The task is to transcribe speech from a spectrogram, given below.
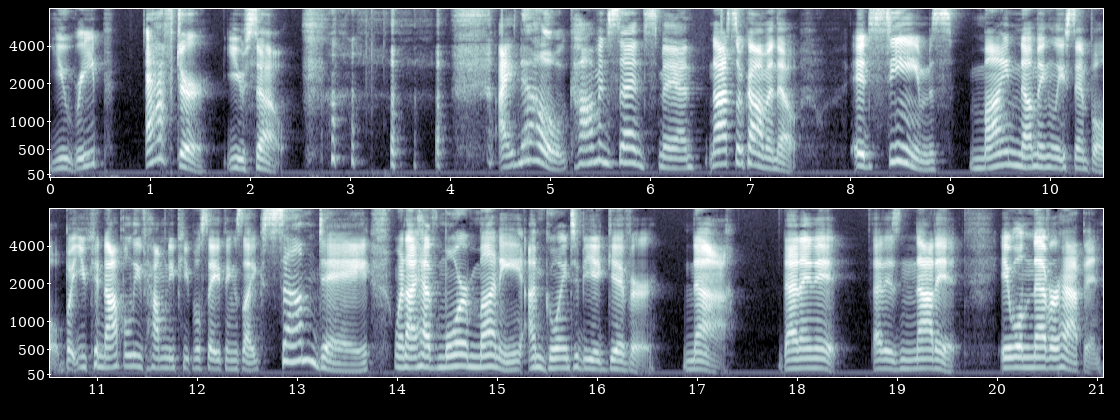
you reap after you sow. I know, common sense, man. Not so common though. It seems mind numbingly simple, but you cannot believe how many people say things like, someday when I have more money, I'm going to be a giver. Nah, that ain't it. That is not it. It will never happen.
